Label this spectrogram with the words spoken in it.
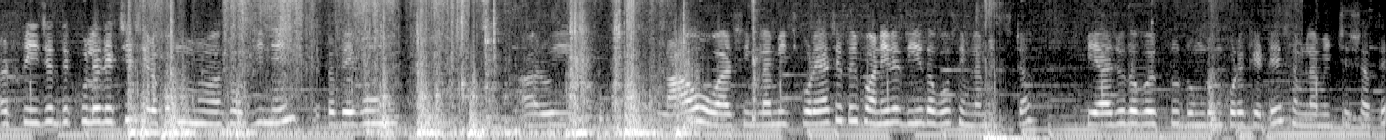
আর ফ্রিজের দিয়ে খুলে দেখছি সেরকম সবজি নেই। একটা বেগুন আর ওই লাউ আর সিমলা মির্চ পড়ে আছে, তো ওই পনিরে দিয়ে দেবো সিমলা মির্চটা। পেঁয়াজও দেবো একটু ডুম ডুম করে কেটে সিমলা মির্চের সাথে।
